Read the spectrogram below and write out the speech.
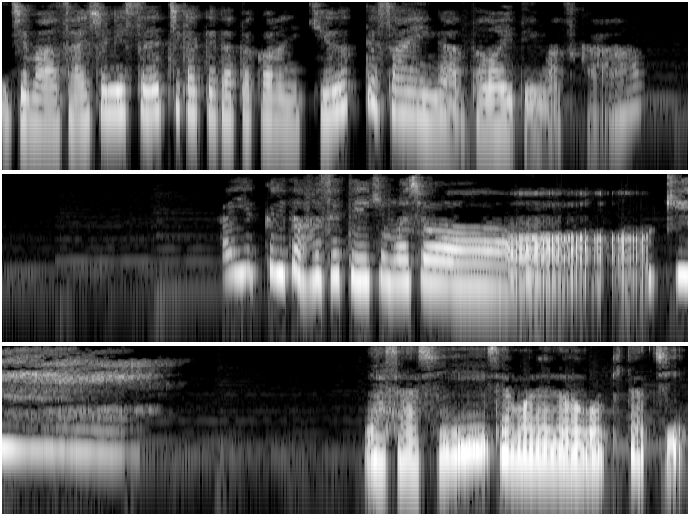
一番最初にストレッチかけたところにキューってサインが届いていますか？はい、ゆっくりと伏せていきましょう。OK。優しい背骨の動きたち。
